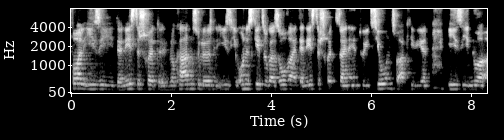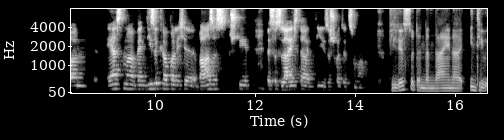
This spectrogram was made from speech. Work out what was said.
voll easy. Der nächste Schritt, äh, Blockaden zu lösen, easy. Und es geht sogar so weit, der nächste Schritt, seine Intuition zu aktivieren, easy. Nur ähm, erstmal, wenn diese körperliche Basis steht, ist es leichter, diese Schritte zu machen. Wie löst du denn dann deine Intu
